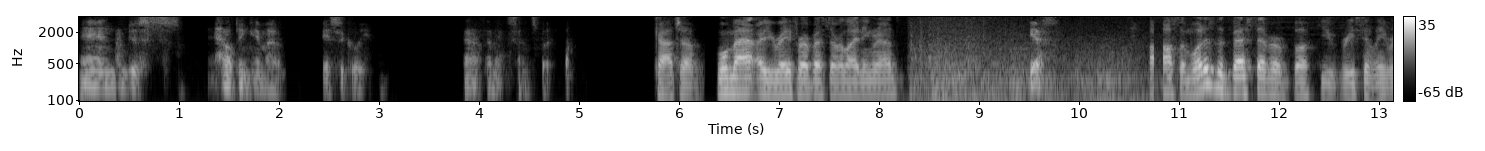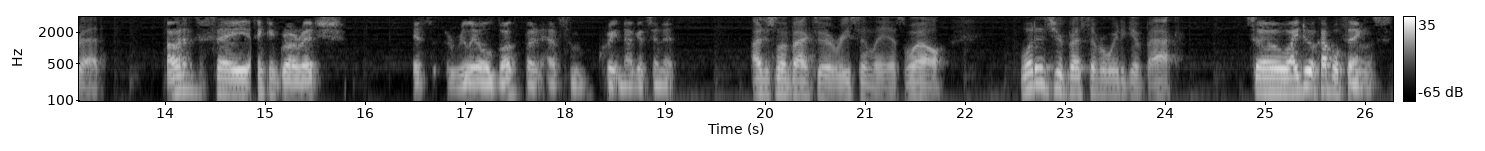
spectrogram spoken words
and I'm just helping him out, basically. I don't know if that makes sense, but. Gotcha. Well, Matt, are you ready for our best ever lightning round? Yes. Awesome. What is the best ever book you've recently read? I would have to say Think and Grow Rich. It's a really old book, but it has some great nuggets in it. I just went back to it recently as well. What is your best ever way to give back? So I do a couple things,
